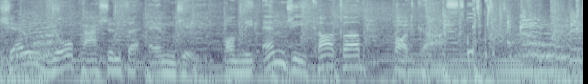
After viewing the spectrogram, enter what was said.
sharing your passion for MG on the MG Car Club podcast.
